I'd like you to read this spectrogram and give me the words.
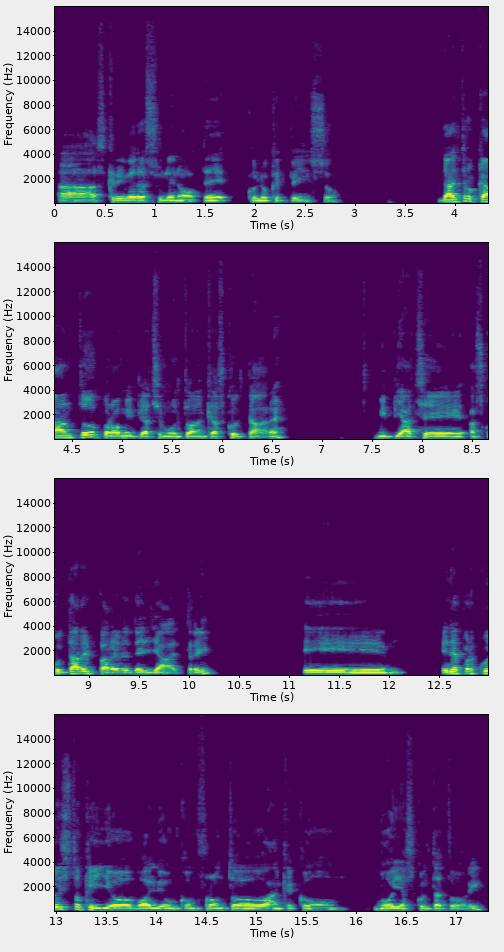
a scrivere sulle note quello che penso. D'altro canto, però, mi piace molto anche ascoltare. Mi piace ascoltare il parere degli altri e- ed è per questo che io voglio un confronto anche con voi ascoltatori.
